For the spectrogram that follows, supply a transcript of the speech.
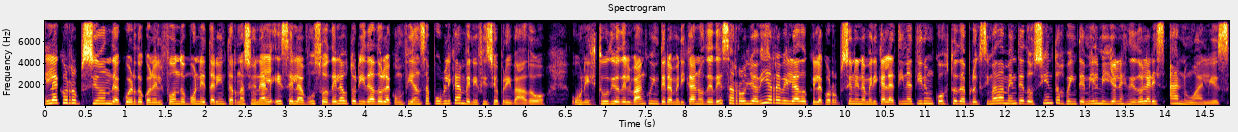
La corrupción, de acuerdo con el Fondo Monetario Internacional, es el abuso de la autoridad o la confianza pública en beneficio privado. Un estudio del Banco Interamericano de Desarrollo había revelado que la corrupción en América Latina tiene un costo de aproximadamente 220 mil millones de dólares anuales.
